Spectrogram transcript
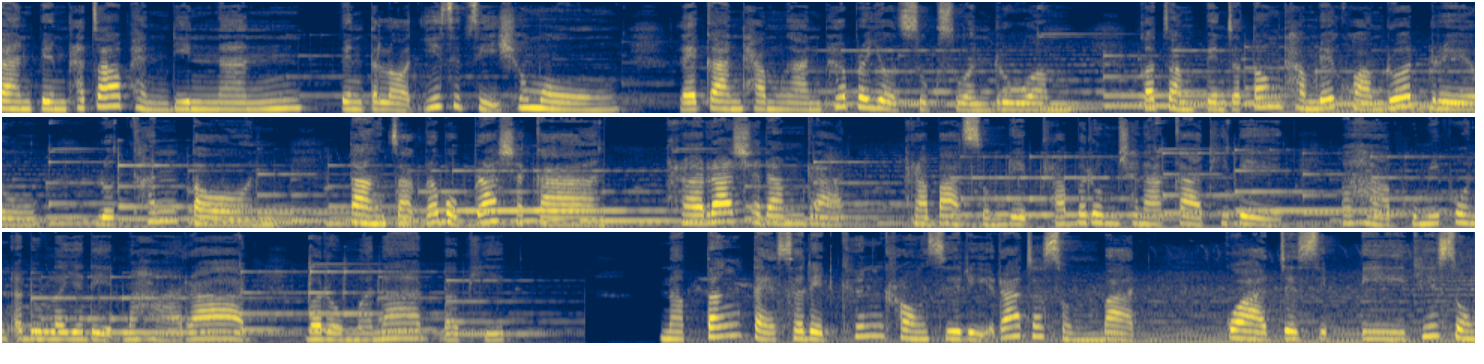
การเป็นพระเจ้าแผ่นดินนั้นเป็นตลอด 24 ชั่วโมง และการทำงานเพื่อประโยชน์สุขส่วนรวม ก็จำเป็นจะต้องทำด้วยความรวดเร็ว ลดขั้นตอน ต่างจากระบบราชการ พระราชดำรัส พระบาทสมเด็จพระบรมชนากาธิเบศร มหาภูมิพลอดุลยเดชมหาราช บรมนาถบพิตร นับตั้งแต่เสด็จขึ้นครองสิริราชสมบัติ กว่า 70 ปีที่ทรง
